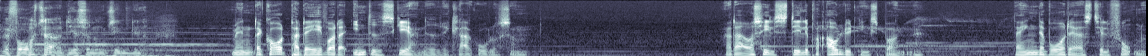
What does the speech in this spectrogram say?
hvad foretager de og sådan nogle ting der. Men der går et par dage, hvor der intet sker nede ved Clark Olofsson. Og der er også helt stille på aflytningsbåndene. Der er ingen, der bruger deres telefoner.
